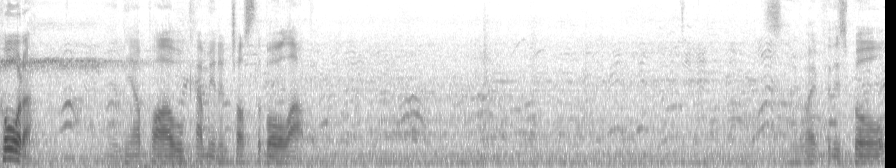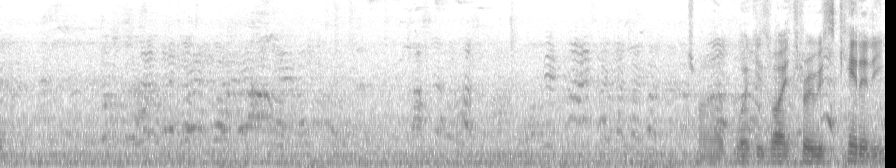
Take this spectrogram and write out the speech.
quarter. And the umpire will come in and toss the ball up. So wait for this ball. Trying to work his way through is Kennedy.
